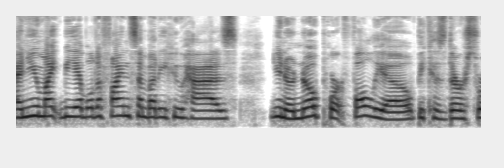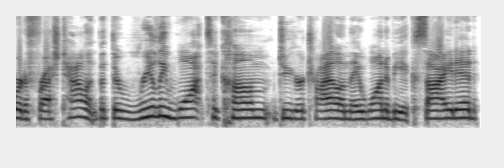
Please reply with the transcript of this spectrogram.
And you might be able to find somebody who has, you know, no portfolio because they're sort of fresh talent, but they really want to come do your trial and they want to be excited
